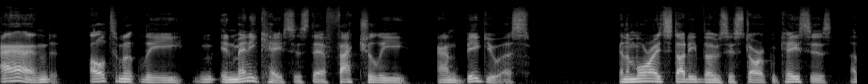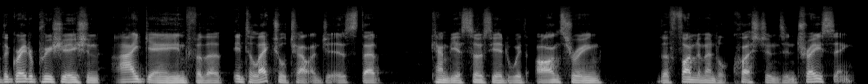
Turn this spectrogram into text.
And ultimately, in many cases, they're factually ambiguous. And the more I studied those historical cases, uh, the greater appreciation I gained for the intellectual challenges that can be associated with answering the fundamental questions in tracing.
